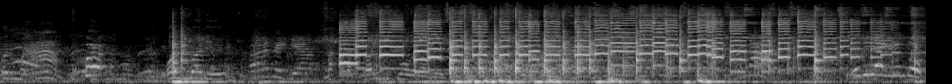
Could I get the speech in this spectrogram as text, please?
போதுமா? போது பாடி. எதிரியாக இருந்தோம்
